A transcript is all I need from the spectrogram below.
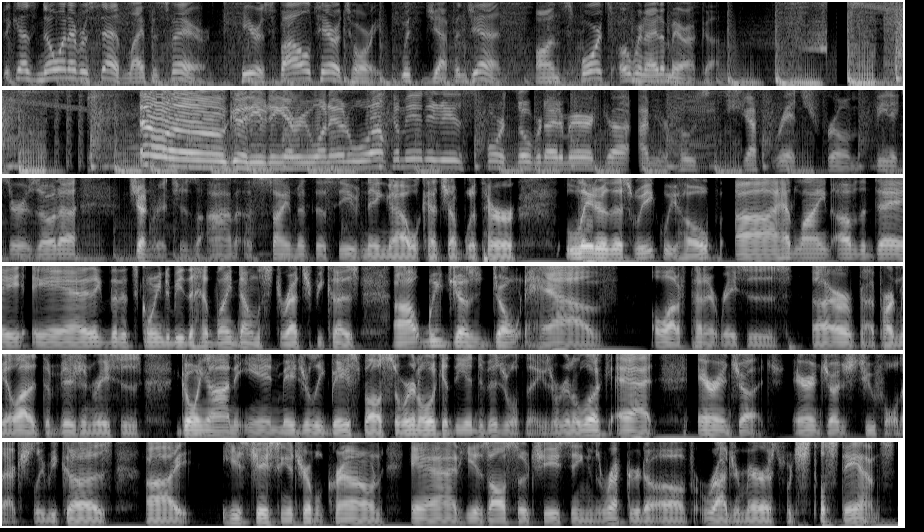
Because no one ever said life is fair. Here's Foul Territory with Jeff and Jen on Sports Overnight America. Hello, good evening, everyone, and welcome in. It is Sports Overnight America. I'm your host, Jeff Rich from Phoenix, Arizona. Jen Rich is on assignment this evening. Uh, we'll catch up with her later this week, we hope. Uh, headline of the day, and I think that it's going to be the headline down the stretch because uh, we just don't have a lot of pennant races, uh, or uh, pardon me, a lot of division races going on in Major League Baseball. So we're going to look at the individual things. We're going to look at Aaron Judge. Aaron Judge twofold actually, because uh, he's chasing a triple crown, and he is also chasing the record of Roger Maris, which still stands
